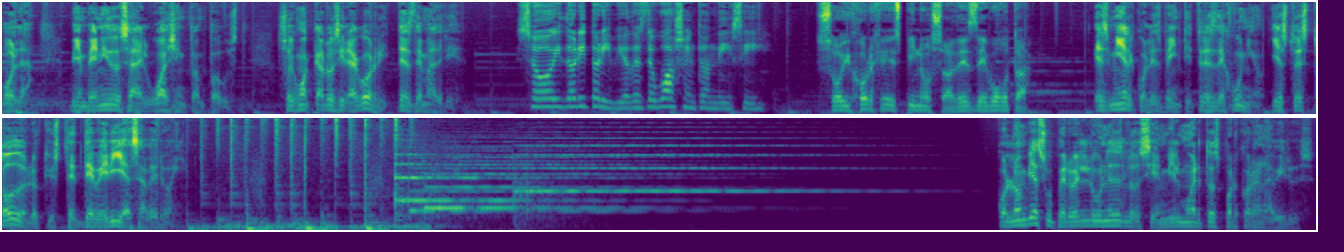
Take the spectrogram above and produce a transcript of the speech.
Hola, bienvenidos a El Washington Post. Soy Juan Carlos Iragorri, desde Madrid. Soy Dori Toribio, desde Washington, D.C. Soy Jorge Espinosa, desde Bogotá. Es miércoles 23 de junio y esto es todo lo que usted debería saber hoy. Colombia superó el lunes los 100.000 muertos por coronavirus.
